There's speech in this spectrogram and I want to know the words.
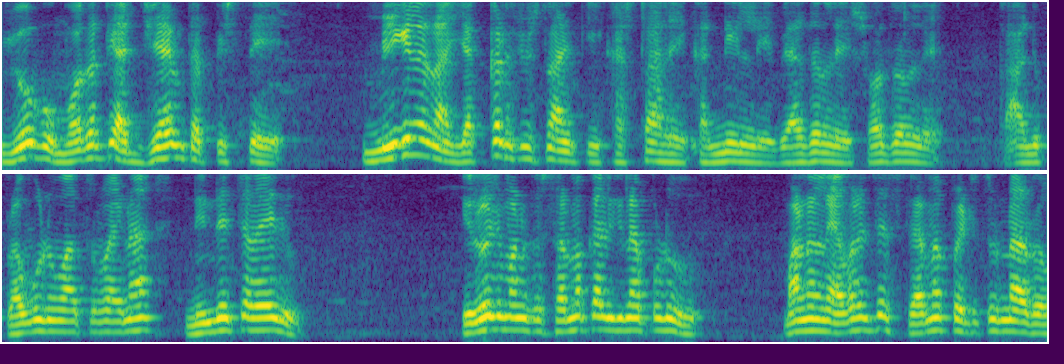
యోబు మొదటి అధ్యాయం తప్పిస్తే మిగిలిన ఎక్కడ చూసినా ఆయనకి కష్టాలే కన్నీళ్ళే వేదనలే శోధనలే. కానీ ప్రభువును మాత్రమైనా నిందించలేదు. ఈరోజు మనకు శ్రమ కలిగినప్పుడు మనల్ని ఎవరైతే శ్రమ పెడుతున్నారో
